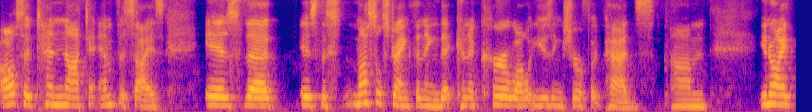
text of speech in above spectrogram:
also tend not to emphasize is the is the muscle strengthening that can occur while using surefoot pads. Um, you know, I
